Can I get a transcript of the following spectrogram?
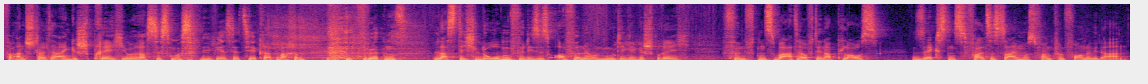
veranstalte ein Gespräch über Rassismus, wie wir es jetzt hier gerade machen. Viertens, lass dich loben für dieses offene und mutige Gespräch. Fünftens, warte auf den Applaus. Sechstens, falls es sein muss, fang von vorne wieder an.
